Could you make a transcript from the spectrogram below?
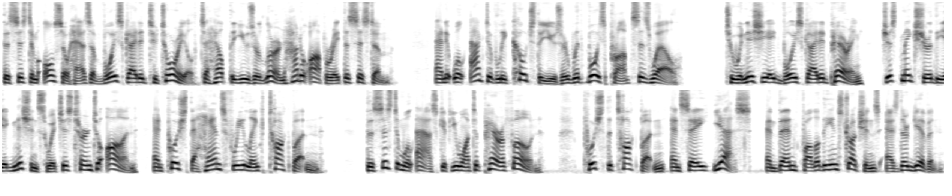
The system also has a voice-guided tutorial to help the user learn how to operate the system. And it will actively coach the user with voice prompts as well. To initiate voice-guided pairing, just make sure the ignition switch is turned to on and push the hands-free link talk button. The system will ask if you want to pair a phone. Push the talk button and say yes, and then follow the instructions as they're given.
